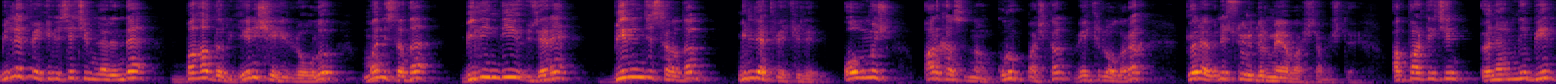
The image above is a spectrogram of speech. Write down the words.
Milletvekili seçimlerinde Bahadır Yenişehirlioğlu Manisa'da bilindiği üzere birinci sıradan milletvekili olmuş. Arkasından grup başkan vekili olarak görevini sürdürmeye başlamıştı. AK Parti için önemli bir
